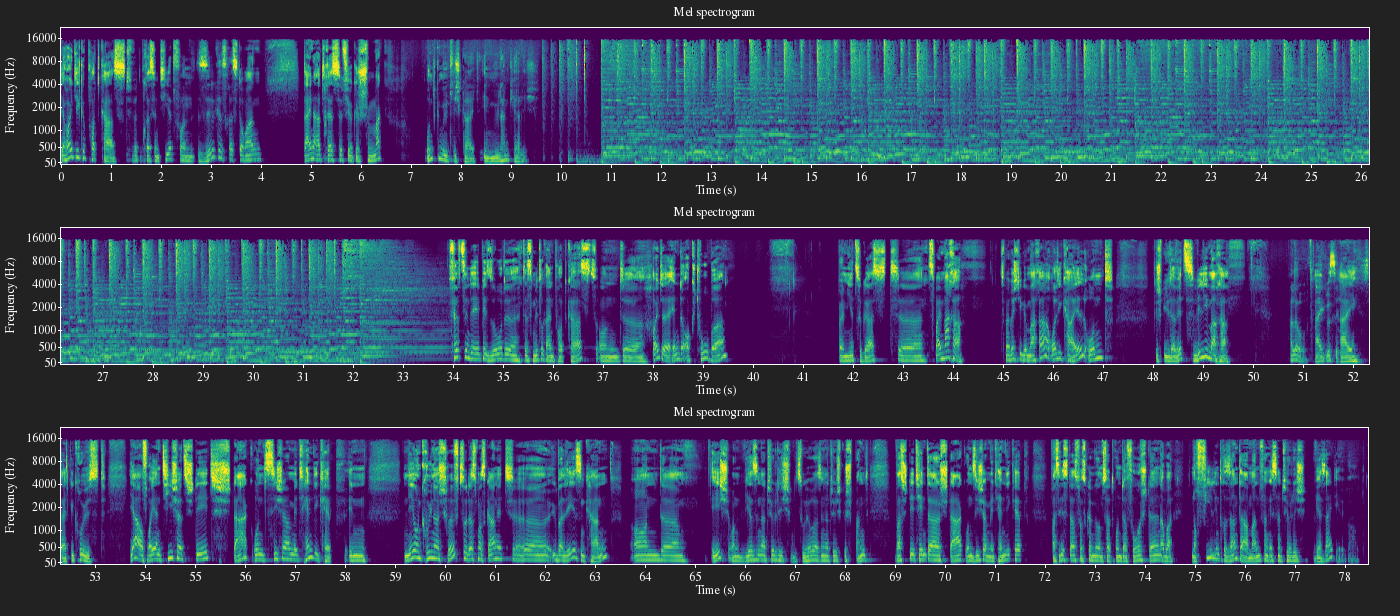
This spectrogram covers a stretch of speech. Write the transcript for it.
Der heutige Podcast wird präsentiert von Silkes Restaurant, deine Adresse für Geschmack und Gemütlichkeit in Mülheim-Kerlich. 14. Episode des Mittelrhein-Podcasts und äh, heute Ende Oktober bei mir zu Gast äh, zwei Macher, zwei richtige Macher, Olli Keil und gespielter Witz, Willi Macher. Hallo. Hi, grüß dich. Hi, seid gegrüßt. Ja, auf euren T-Shirts steht stark und sicher mit Handicap in neongrüner Schrift, so dass man es gar nicht äh, überlesen kann. Und äh, ich und wir sind natürlich, die Zuhörer sind natürlich gespannt, was steht hinter stark und sicher mit Handicap? Was ist das? Was können wir uns darunter vorstellen? Aber noch viel interessanter am Anfang ist natürlich, wer seid ihr überhaupt?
